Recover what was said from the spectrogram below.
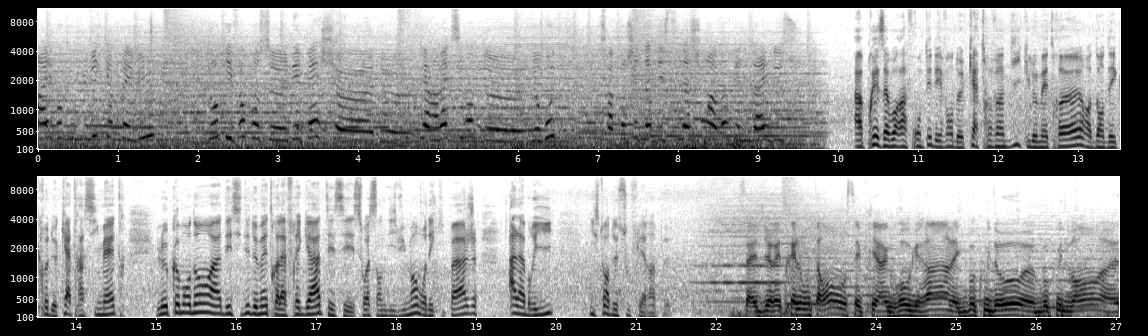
aille beaucoup plus vite que prévu, donc il faut qu'on se dépêche de faire un maximum de, de route pour se rapprocher de notre destination avant qu'elle nous arrive dessus. Après avoir affronté des vents de 90 km/h dans des creux de 4 à 6 mètres, le commandant a décidé de mettre la frégate et ses 78 membres d'équipage à l'abri, histoire de souffler un peu. Ça a duré très longtemps, on s'est pris un gros grain avec beaucoup d'eau, euh, beaucoup de vent, euh,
